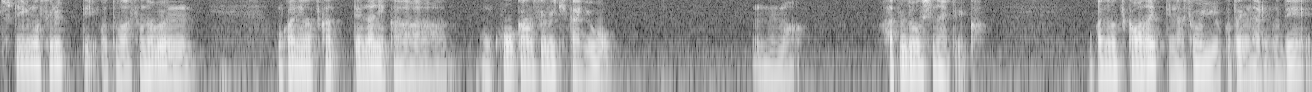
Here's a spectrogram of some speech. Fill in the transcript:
貯金をするっていうことはその分お金を使って何かを交換する機会を、うん、まあ発動しないというかお金を使わないっていうのはそういうことになるので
